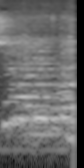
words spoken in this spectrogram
Turn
